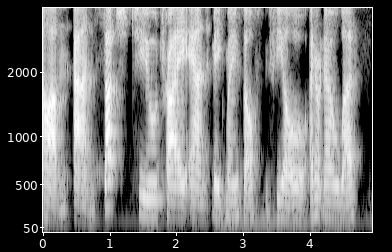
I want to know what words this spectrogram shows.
um, and such to try and make myself feel, I don't know, less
